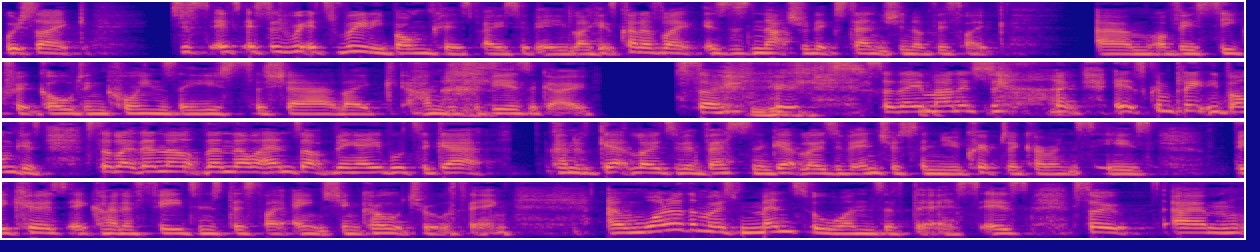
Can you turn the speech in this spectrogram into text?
which like, just it's it's, a, it's really bonkers basically like it's kind of like it's this natural extension of this like um of these secret golden coins they used to share like hundreds of years ago so so they managed to it's completely bonkers so like then they'll then they'll end up being able to get kind of get loads of investors and get loads of interest in new cryptocurrencies because it kind of feeds into this like ancient cultural thing. And one of the most mental ones of this is so um,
